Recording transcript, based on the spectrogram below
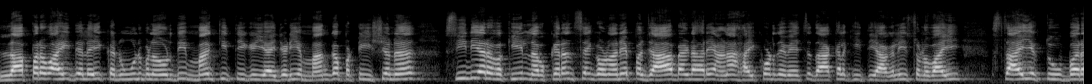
ਲਾਪਰਵਾਹੀ ਦੇ ਲਈ ਕਾਨੂੰਨ ਬਣਾਉਣ ਦੀ ਮੰਗ ਕੀਤੀ ਗਈ ਹੈ ਜਿਹੜੀ ਇਹ ਮੰਗ ਪਟੀਸ਼ਨ ਸੀਨੀਅਰ ਵਕੀਲ ਨਵਕਿਰਨ ਸਿੰਘ ਉਹਨਾਂ ਨੇ Punjab and Haryana high court ਦੇ ਵਿੱਚ ਦਾਖਲ ਕੀਤੀ ਅਗਲੀ ਸੁਣਵਾਈ 27 ਅਕਤੂਬਰ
